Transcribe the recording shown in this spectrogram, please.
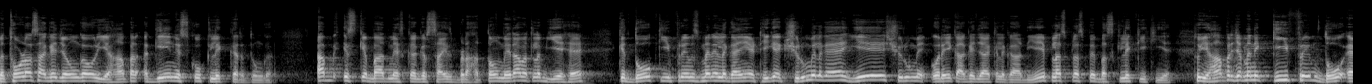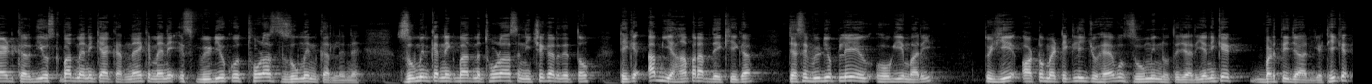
मैं थोड़ा सा आगे जाऊँगा और यहाँ पर अगेन इसको क्लिक कर दूँगा। अब इसके बाद मैं इसका अगर साइज़ बढ़ाता हूँ, मेरा मतलब ये है कि दो की फ्रेम्स मैंने लगाए हैं, ठीक है? एक शुरू में लगाया ये शुरू में, और एक आगे जाके लगा दिए प्लस प्लस पे बस क्लिक की है तो यहाँ पर जब मैंने की फ्रेम दो ऐड कर दिए उसके बाद मैंने क्या करना है कि मैंने इस वीडियो को थोड़ा जूम इन कर लेना है। जूम इन करने के बाद मैं थोड़ा सा नीचे कर देता हूँ, ठीक है? अब यहाँ पर आप देखिएगा, जैसे वीडियो प्ले होगी हमारी तो ये ऑटोमेटिकली जो है वो जूम इन होते जा रही है, यानी कि बढ़ती जा रही है, ठीक है?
